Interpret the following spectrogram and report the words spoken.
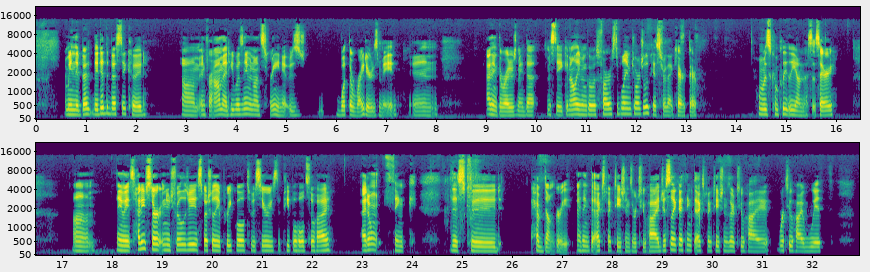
I mean, they be- they did the best they could. Um, and for Ahmed, he wasn't even on screen. It was what the writers made, and I think the writers made that mistake. And I'll even go as far as to blame George Lucas for that character It was completely unnecessary. Um, anyways, how do you start a new trilogy, especially a prequel to a series that people hold so high? I don't think this could have done great. I think the expectations are too high, just like I think the expectations are too high were too high with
